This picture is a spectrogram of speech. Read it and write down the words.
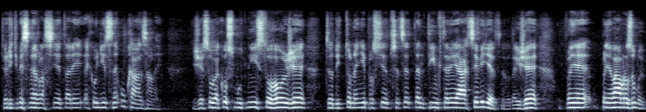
teď my jsme vlastně tady jako nic neukázali že jsou jako smutný z toho, že to, to není prostě přece ten tým, který já chci vidět. Jo. Takže úplně, úplně vám rozumím.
